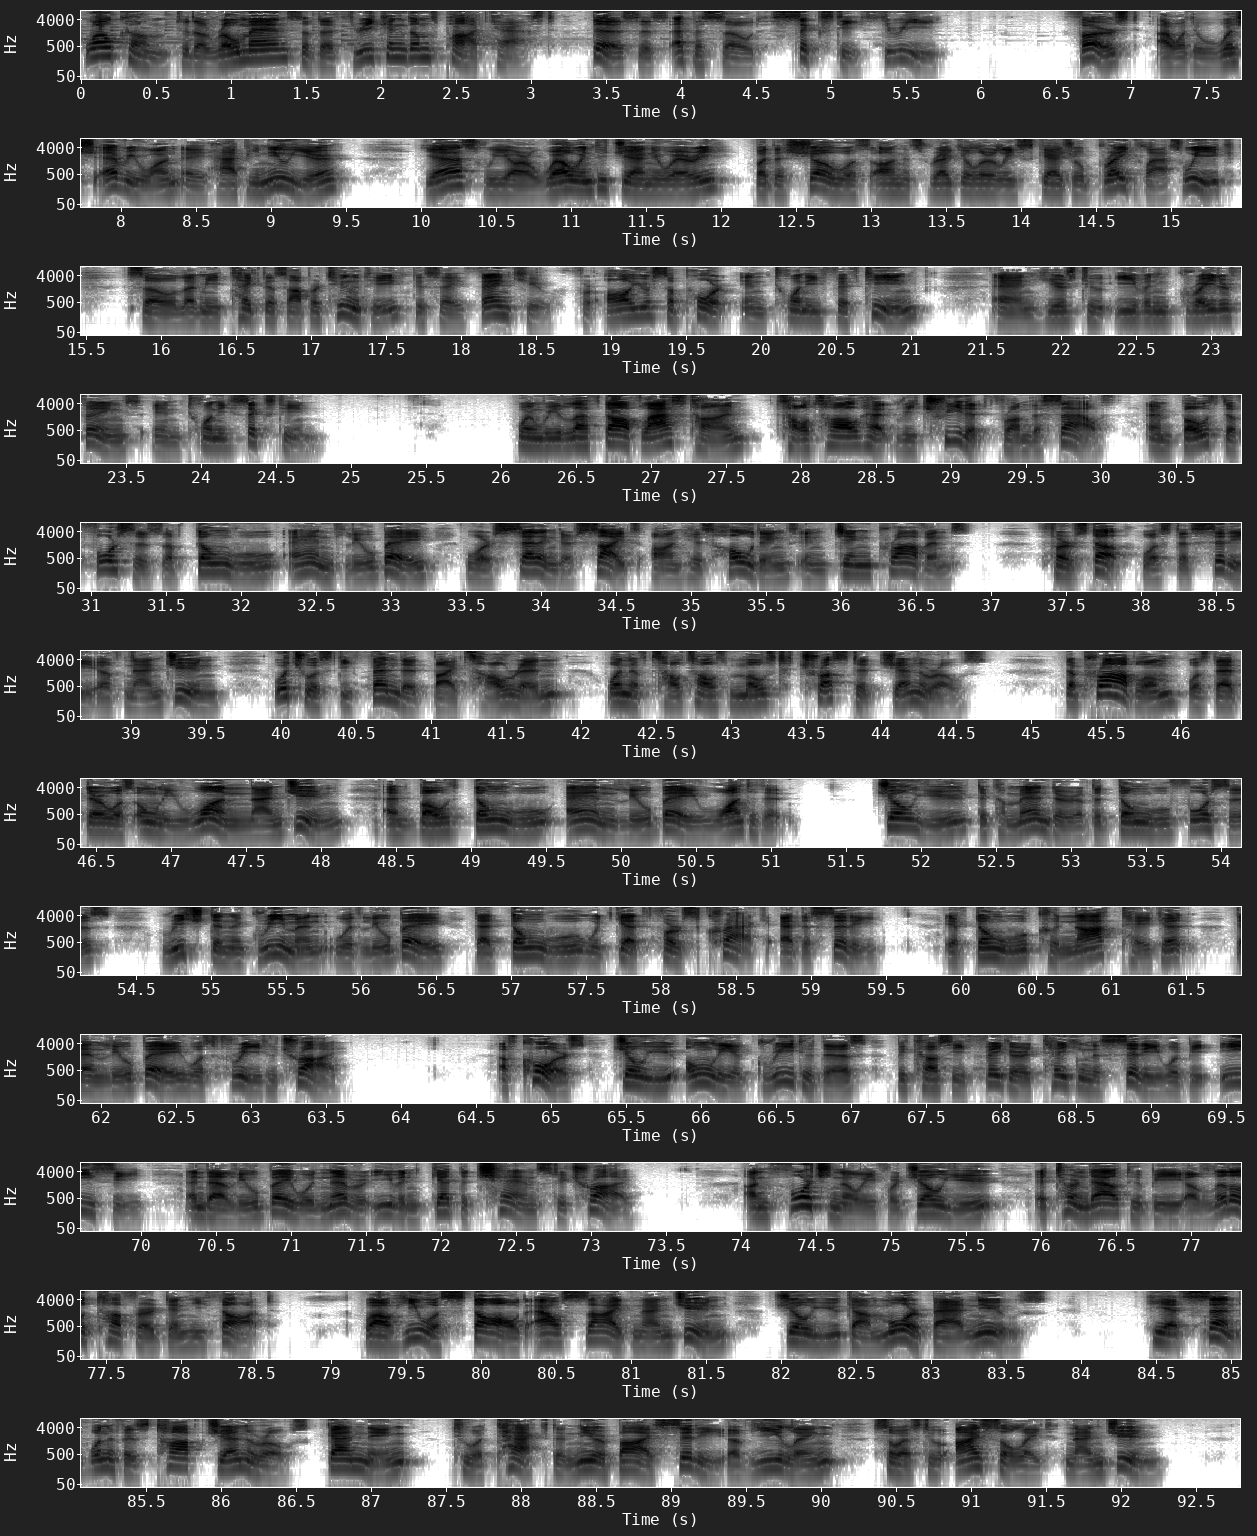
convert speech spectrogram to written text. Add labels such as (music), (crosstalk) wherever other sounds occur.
Welcome to the Romance of the Three Kingdoms podcast. This is episode 63. First, I want to wish everyone a happy new year. Yes, we are well into January, but the show was on its regularly scheduled break last week, so let me take this opportunity to say thank you for all your support in 2015, and here's to even greater things in 2016. When we left off last time, Cao Cao had retreated from the south, and both the forces of Dongwu and Liu Bei were setting their sights on his holdings in Jing province. First up was the city of Nanjun, which was defended by Cao Ren, one of Cao Cao's most trusted generals. The problem was that there was only one Nanjun, and both Dongwu and Liu Bei wanted it. Zhou Yu, the commander of the Dongwu forces, reached an agreement with Liu Bei that Dongwu would get first crack at the city. If Dongwu could not take it, then Liu Bei was free to try. Of course, Zhou Yu only agreed to this because he figured taking the city would be easy and that Liu Bei would never even get the chance to try. Unfortunately for Zhou Yu, it turned out to be a little tougher than he thought. While he was stalled outside Nanjun, Zhou Yu got more bad news he had sent one of his top generals, Gan Ning, to attack the nearby city of Yiling so as to isolate Nanjun.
